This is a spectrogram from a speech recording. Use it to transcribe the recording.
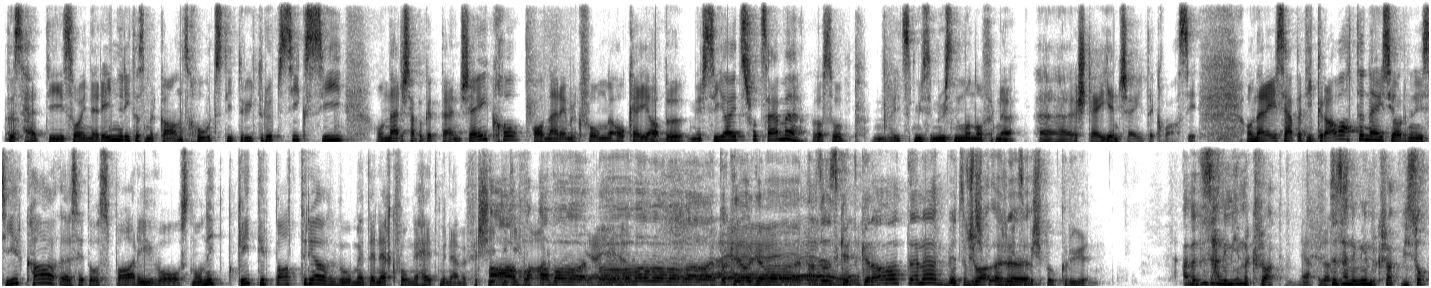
das hätte ich so in Erinnerung, dass wir ganz kurz die drei Trüps waren. Und dann ist eben der Entscheid gekommen. Und dann haben wir gefunden, okay, ja, aber wir sind ja jetzt schon zusammen. Also, jetzt müssen wir uns nur noch für einen äh, Stein entscheiden quasi. Und dann haben sie eben die Krawatten haben sie organisiert. gehabt. Es hat auch ein paar, die es noch nicht gibt in der Patria, wo man dann echt gefunden hat, wir nehmen verschiedene Ah, aber, Farben. aber, warte, Ja, ja, ja. warte, warte, warte, warte. Okay, Ja, okay, ja, ja, warte. ja, Also es ja. gibt Krawatten mit Zum schwa- Beispiel, wie zum äh, Beispiel grün. Aber das habe ich mich immer gefragt. Ja, das das- habe ich mich immer gefragt. Wieso?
